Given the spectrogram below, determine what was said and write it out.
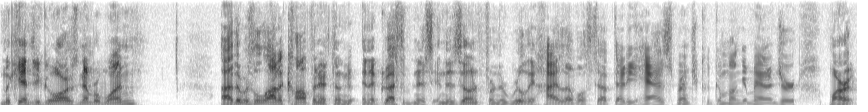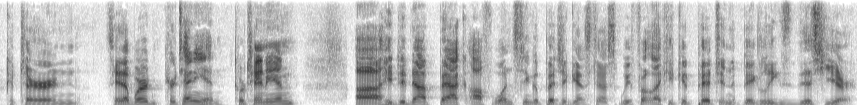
Mackenzie Gore is number one. Uh, there was a lot of confidence and, and aggressiveness in the zone from the really high level stuff that he has. Rancho Cucamonga manager Mark Katerin, say that word, Kurtenian. Cortanian. Uh, he did not back off one single pitch against us. We felt like he could pitch in the big leagues this year.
